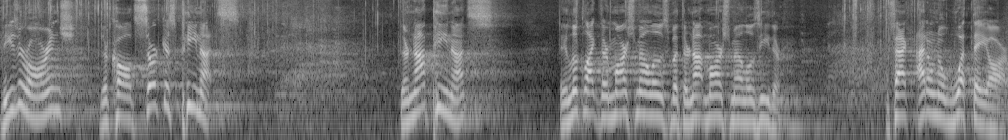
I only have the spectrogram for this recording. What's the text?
These are orange. They're called circus peanuts. They're not peanuts. They look like they're marshmallows, but they're not marshmallows either. In fact, I don't know what they are.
